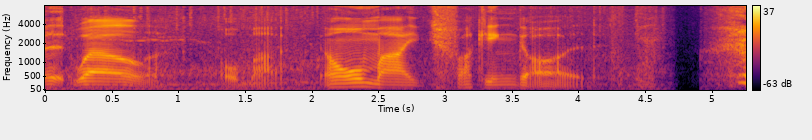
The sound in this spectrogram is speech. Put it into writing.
Aim it well. Oh my. Oh my fucking god.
